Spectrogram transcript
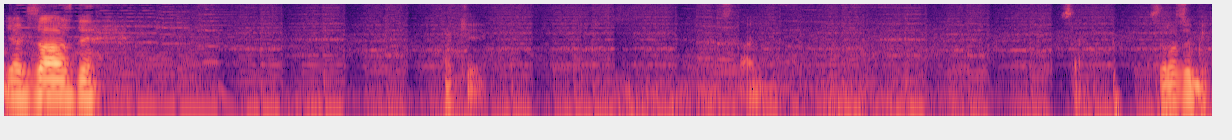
Як завжди. Окей. Останній. Все. Зрозумів.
